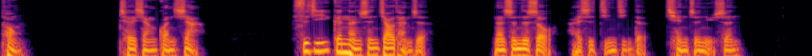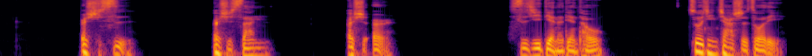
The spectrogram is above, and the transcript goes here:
砰！车厢关下。司机跟男生交谈着，男生的手还是紧紧的牵着女生。二十四、二十三、二十二。司机点了点头，坐进驾驶座里，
